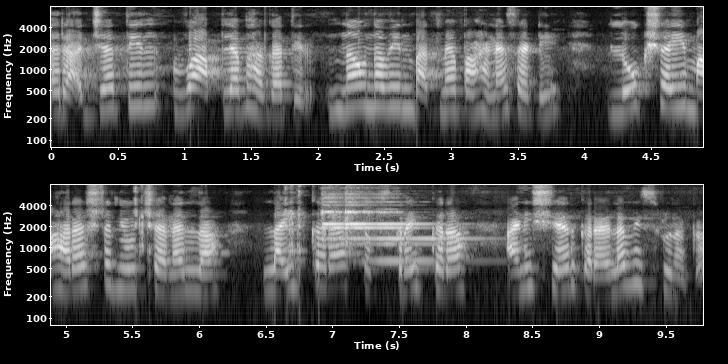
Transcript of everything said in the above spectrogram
राज्यातील व आपल्या भागातील नवनवीन बातम्या पाहण्यासाठी लोकशाही महाराष्ट्र न्यूज चॅनलला लाईक करा सबस्क्राईब करा आणि शेअर करायला विसरू नका.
